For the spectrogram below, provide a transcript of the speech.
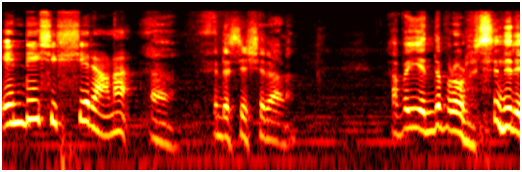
എന്റെ ശിഷ്യരാണ്. ആ എന്റെ ശിഷ്യരാണ്. അപ്പോൾ ഈ എന്ത് പ്രൊഫഷനിൽ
